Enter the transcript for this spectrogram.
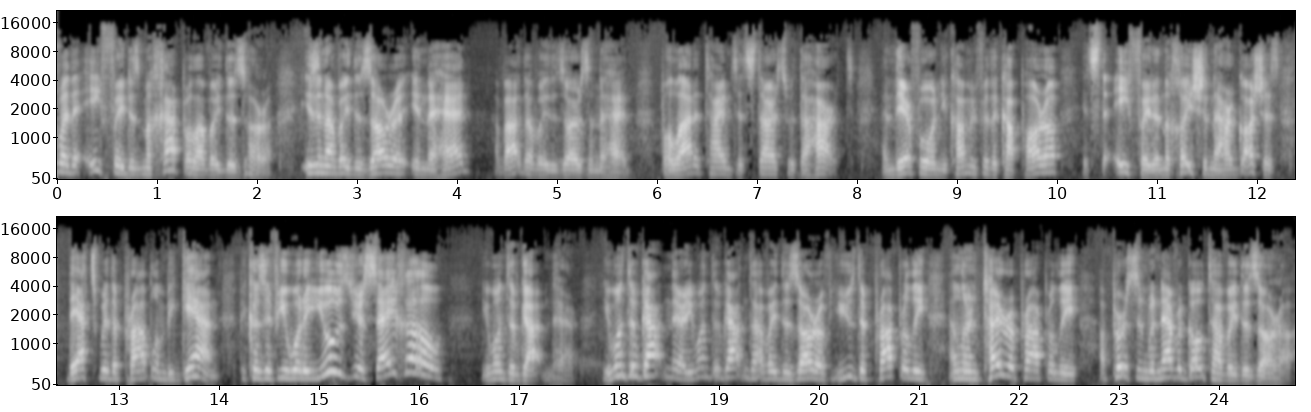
why the ephod is mechaper avodah zara. Isn't avodah zara in the head? About zara is in the head, but a lot of times it starts with the heart, and therefore when you come in for the kapara, it's the ephod and the chosh and the hargoshes. That's where the problem began. Because if you would have used your seichel, you wouldn't have gotten there. You wouldn't have gotten there. You wouldn't have gotten to Avodah Zarah if you used it properly and learned Torah properly. A person would never go to Avodah Zarah.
